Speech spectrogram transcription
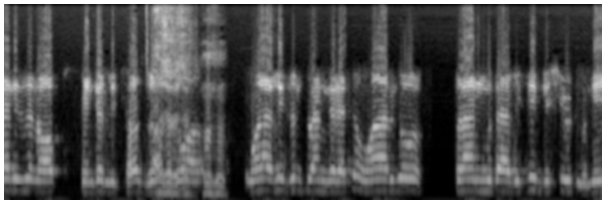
management of सेन्टरले छ जो हजुर, जो हजुर। उहुँ। उहाँहरूले जुन प्लान गरेको छ उहाँहरूको प्लान मुताबिक चाहिँ डिस्ट्रिब्युट हुने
